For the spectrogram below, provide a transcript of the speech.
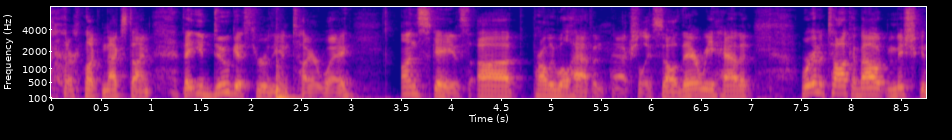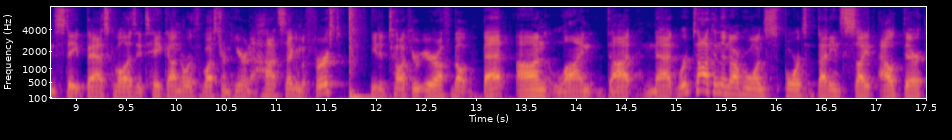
better luck next time that you do get through the entire way unscathed. Uh, probably will happen actually. So there we have it. We're going to talk about Michigan State basketball as they take on Northwestern here in a hot second. But first, need to talk your ear off about betonline.net. We're talking the number one sports betting site out there.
